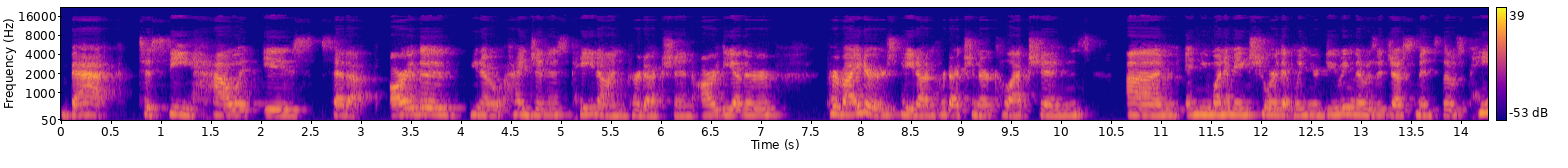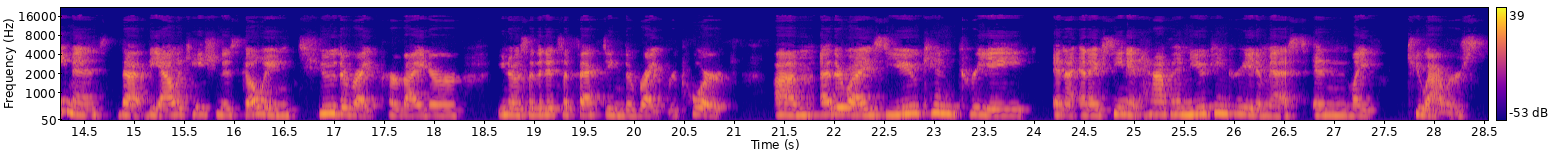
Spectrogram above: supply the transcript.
back to see how it is set up. Are the, you know, hygienists paid on production? Are the other providers paid on production or collections? Um, and you want to make sure that when you're doing those adjustments, those payments, that the allocation is going to the right provider, you know, so that it's affecting the right report. Um, otherwise, you can create, and, and I've seen it happen, you can create a mess in like two hours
